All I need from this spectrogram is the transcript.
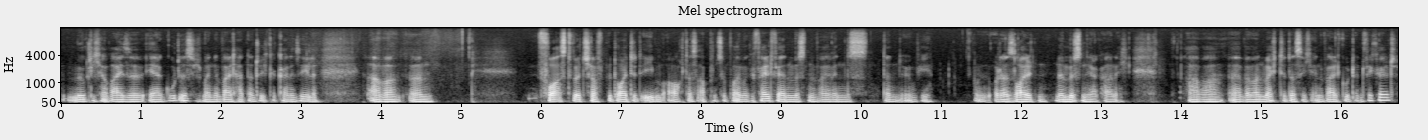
möglicherweise eher gut ist. Ich meine, der Wald hat natürlich gar keine Seele, aber ähm, Forstwirtschaft bedeutet eben auch, dass ab und zu Bäume gefällt werden müssen, weil wenn es dann irgendwie oder sollten, ne, müssen ja gar nicht, aber äh, wenn man möchte, dass sich ein Wald gut entwickelt,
